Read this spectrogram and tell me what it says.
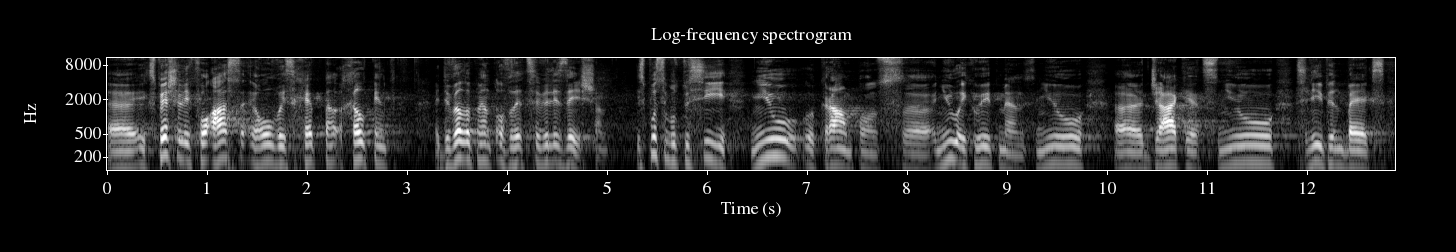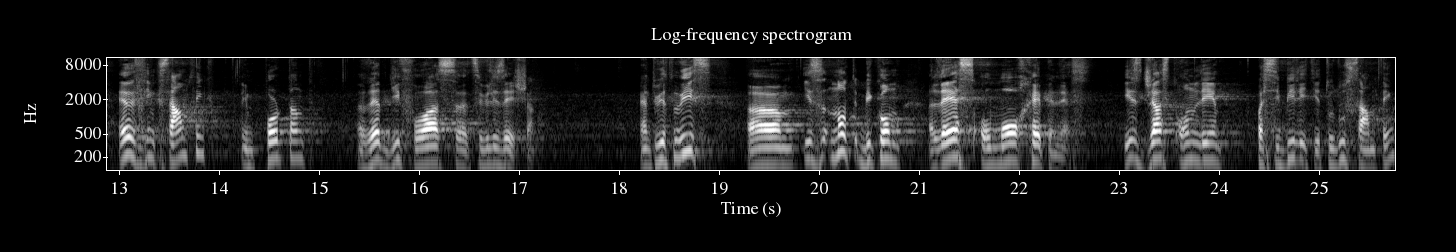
especially for us, always helping development of the civilization. It's possible to see new uh, crampons, uh, new equipment, new uh, jackets, new sleeping bags, everything something important that give for us uh, civilization. And with this, um, is not become less or more happiness. It's just only possibility to do something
